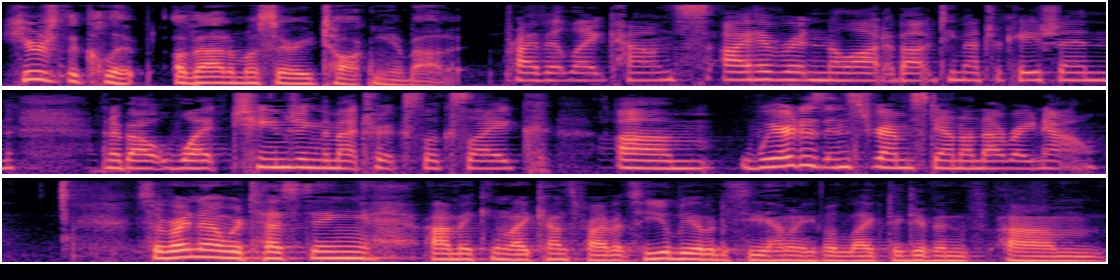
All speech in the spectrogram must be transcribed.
Here's the clip of Adam Mosseri talking about it. Private like counts. I have written a lot about demetrication and about what changing the metrics looks like. Um, where does Instagram stand on that right now? So right now we're testing uh, making like counts private, so you'll be able to see how many people like a given um,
